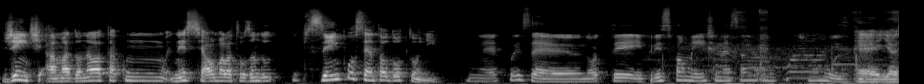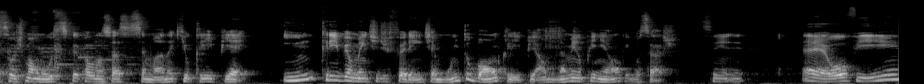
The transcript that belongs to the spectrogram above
Gente, a Madonna, ela tá com... Nesse álbum, ela tá usando 100% autotune. É, pois é, eu notei, principalmente nessa última música. É, e essa última música que ela lançou essa semana, que o clipe é incrivelmente diferente, é muito bom o clipe, na minha opinião, o que você acha? Sim, é, eu ouvi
